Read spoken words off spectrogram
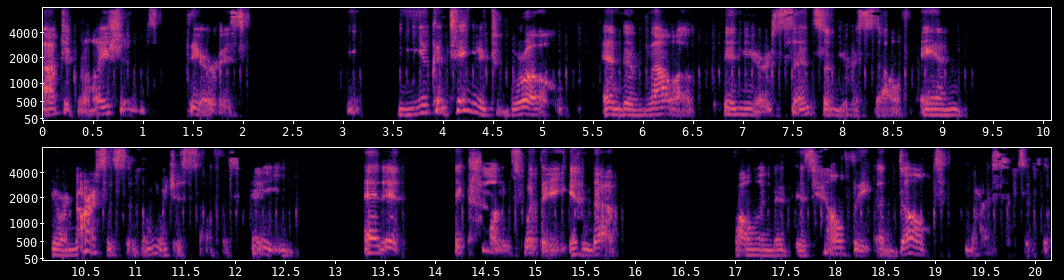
object relations theorists, you continue to grow and develop in your sense of yourself and your narcissism, which is self esteem. And it becomes what they end up calling it is healthy adult narcissism.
